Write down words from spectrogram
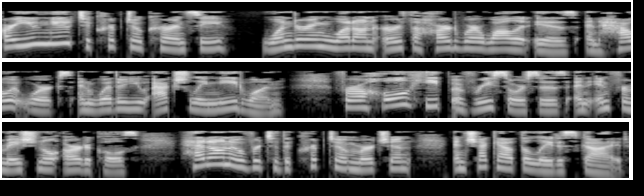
Are you new to cryptocurrency? Wondering what on earth a hardware wallet is and how it works and whether you actually need one? For a whole heap of resources and informational articles, head on over to the Crypto Merchant and check out the latest guide.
